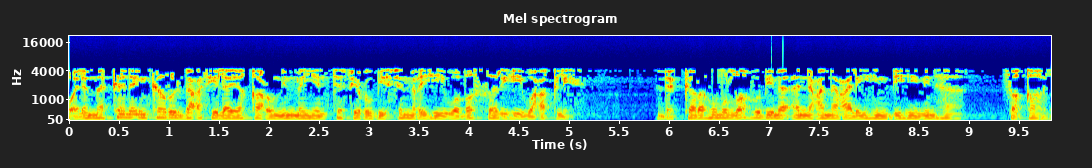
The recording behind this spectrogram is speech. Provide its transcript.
ولما كان إنكار البعث لا يقع ممن ينتفع بسمعه وبصره وعقله. ذكرهم الله بما أنعم عليهم به منها فقال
